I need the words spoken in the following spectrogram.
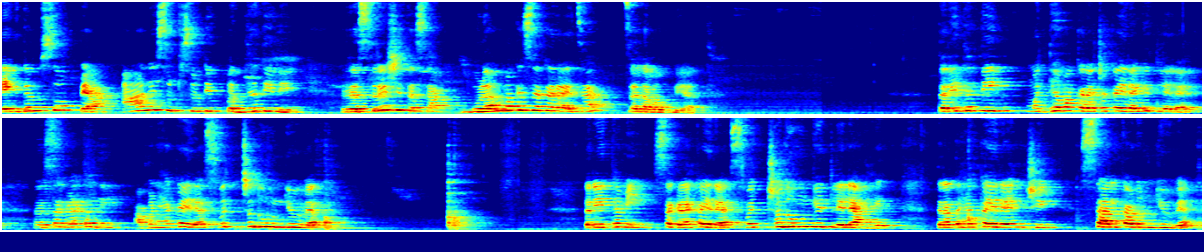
एकदम सोप्या आणि सुटसुटीत पद्धतीने रसरशीत असा गुळांबा कसा करायचा चला बघूयात. तर इथे तीन मध्यम आकाराच्या कैऱ्या घेतलेल्या आहेत. तर सगळ्यात आधी आपण ह्या कैऱ्या स्वच्छ धुवून घेऊयात. तर इथे मी सगळ्या कैऱ्या स्वच्छ धुवून घेतलेल्या आहेत. तर आता ह्या कैऱ्यांची साल काढून घेऊयात.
